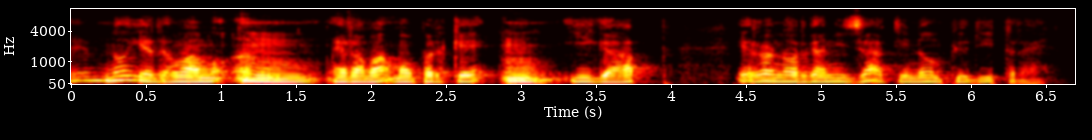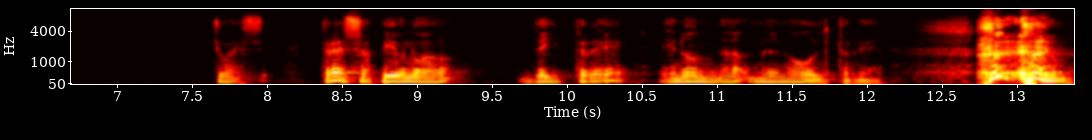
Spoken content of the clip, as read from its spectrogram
Eh, noi eravamo, eravamo perché i GAP erano organizzati non più di tre, cioè tre sapevano dei tre e non, non oltre,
